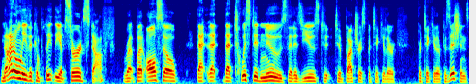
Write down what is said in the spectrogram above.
not only the completely absurd stuff right but also that that that twisted news that is used to to buttress particular particular positions.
